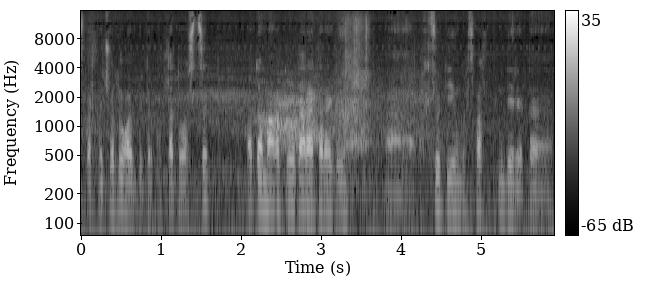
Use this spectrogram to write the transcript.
асфальтны чулуугаа бид нар бодлоо дууссан. Одоо магадгүй дараа дараагийн багцуудын юм асфальтн дээр одоо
